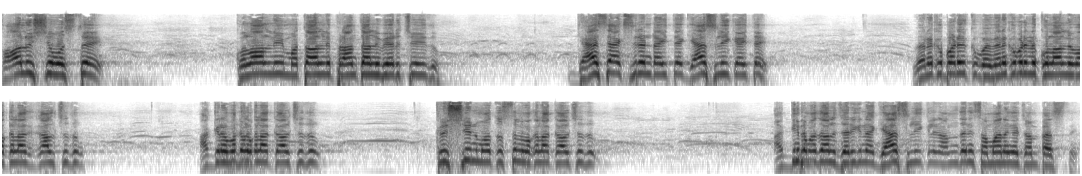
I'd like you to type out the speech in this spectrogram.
కాలుష్యం వస్తే కులాల్ని మతాల్ని ప్రాంతాలని వేరు చేయదు. గ్యాస్ యాక్సిడెంట్ అయితే గ్యాస్ లీక్ అయితే వెనకబడి వెనకబడిన కులాల్ని ఒకలాగా కాల్చదు. అగ్రవర్ణం ఒకలా కాల్చదు. క్రిస్టియన్ మతస్థులను ఒకలా కాల్చదు. అగ్ని ప్రమాదాలు జరిగిన గ్యాస్ లీక్లను అందరినీ సమానంగా చంపేస్తాయి.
